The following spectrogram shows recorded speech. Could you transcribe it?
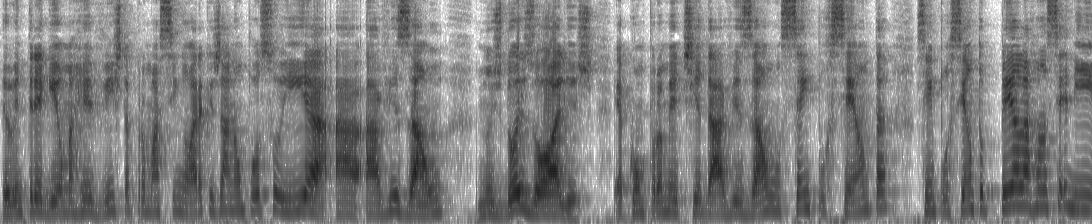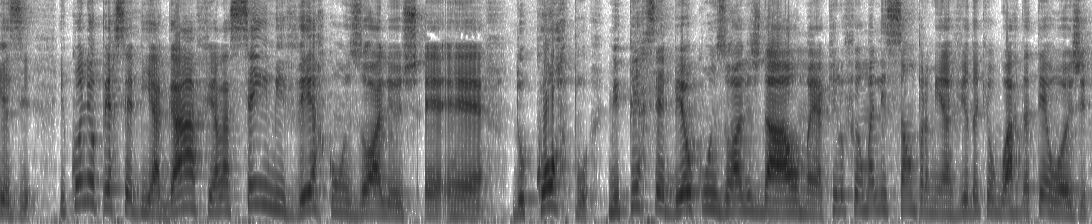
Eu entreguei uma revista para uma senhora que já não possuía a, a visão nos dois olhos. É comprometida a visão 100%, 100% pela ranceníase. E quando eu percebi a gafe, ela sem me ver com os olhos é, é, do corpo, me percebeu com os olhos da alma. E aquilo foi uma lição para minha vida que eu guardo até hoje.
